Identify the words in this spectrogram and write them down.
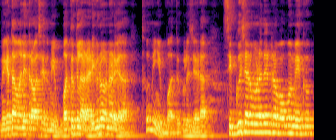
మిగతా తర్వాత అయితే మీ బతుకులు ఆడు అడిగిన ఉన్నాడు కదా. తో మీ బతుకులు జడ. సిగ్గు శరం ఉండదేంట్రా బాబు మీకు?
